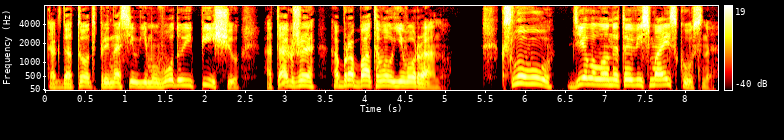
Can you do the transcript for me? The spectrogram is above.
когда тот приносил ему воду и пищу, а также обрабатывал его рану. К слову, делал он это весьма искусно.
